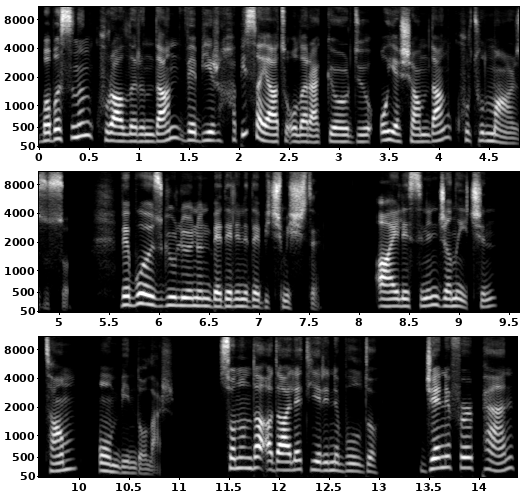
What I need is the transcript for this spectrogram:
Babasının kurallarından ve bir hapis hayatı olarak gördüğü o yaşamdan kurtulma arzusu. Ve bu özgürlüğünün bedelini de biçmişti. Ailesinin canı için tam 10 bin dolar. Sonunda adalet yerini buldu. Jennifer Penn,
